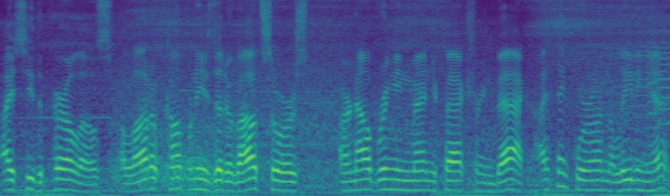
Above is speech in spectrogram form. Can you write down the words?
I see the parallels. A lot of companies that have outsourced are now bringing manufacturing back. I think we're on the leading edge.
